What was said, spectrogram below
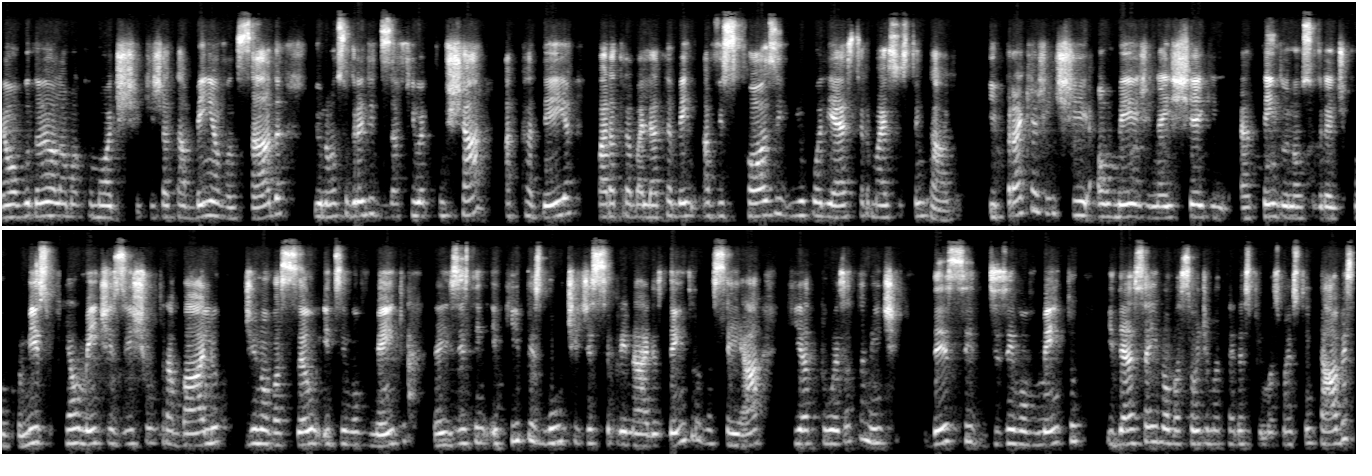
Né? O algodão é uma commodity que já está bem avançada e o nosso grande desafio é puxar a cadeia para trabalhar também a viscose e o poliéster mais sustentável. E para que a gente almeje né, e chegue tendo o nosso grande compromisso, realmente existe um trabalho de inovação e desenvolvimento. Né, existem equipes multidisciplinares dentro da CIA que atuam exatamente desse desenvolvimento e dessa inovação de matérias-primas mais sustentáveis,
